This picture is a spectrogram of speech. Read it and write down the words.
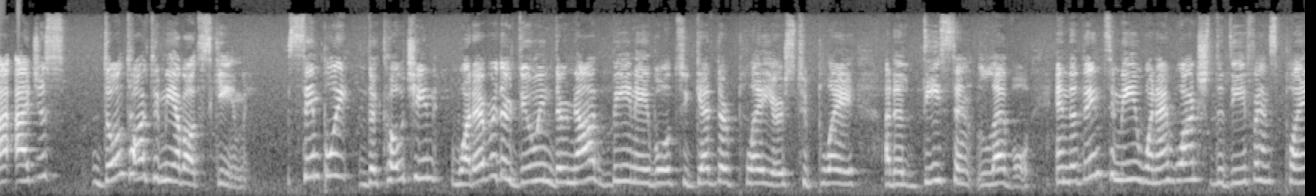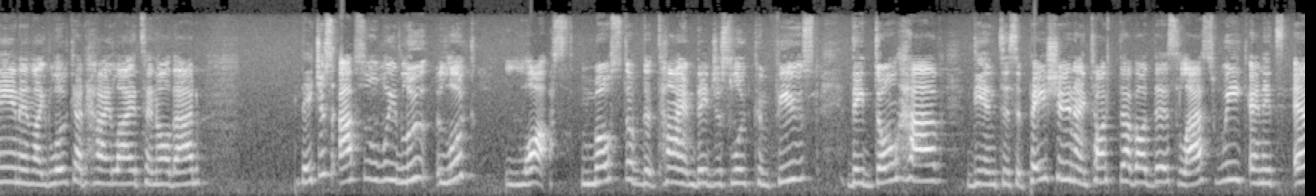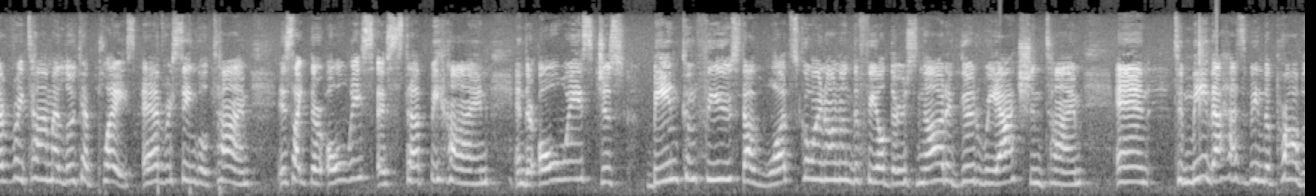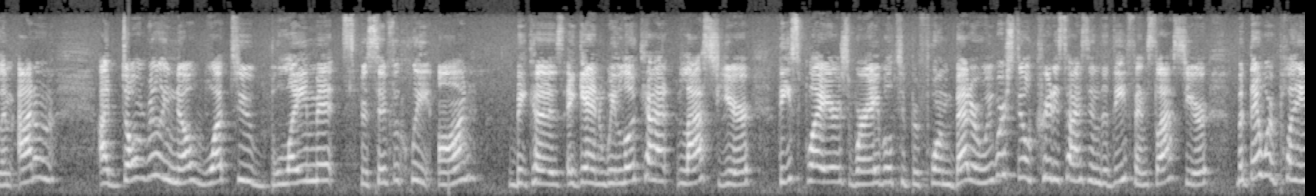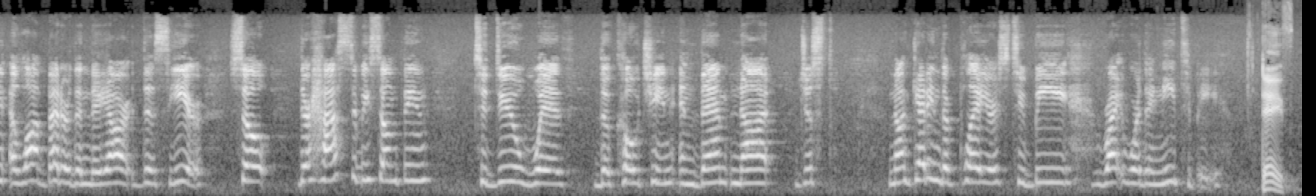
i, I just don't talk to me about scheme. Simply the coaching, whatever they're doing, they're not being able to get their players to play at a decent level. And the thing to me, when I watch the defense playing and like look at highlights and all that, they just absolutely lo- look lost most of the time. They just look confused. They don't have the anticipation. I talked about this last week, and it's every time I look at plays, every single time, it's like they're always a step behind and they're always just being confused at what's going on on the field. There's not a good reaction time. And to me, that has been the problem. I don't. I don't really know what to blame it specifically on because again, we look at last year, these players were able to perform better. We were still criticizing the defense last year, but they were playing a lot better than they are this year. So there has to be something to do with the coaching and them not just not getting the players to be right where they need to be. Dave.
